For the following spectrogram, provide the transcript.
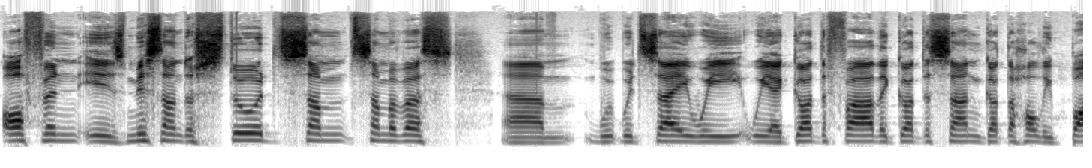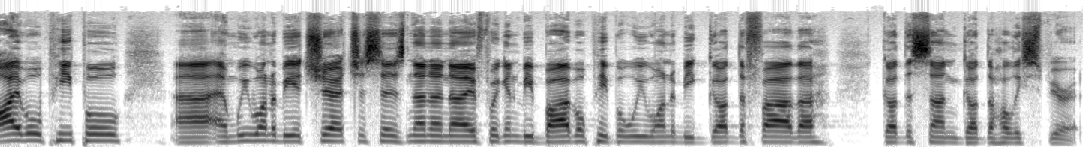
often is misunderstood. Some, some of us um, would, say we, we are God the Father, God the Son, God the Holy Bible people. Uh, and we want to be a church that says, no, no, no, if we're going to be Bible people, we want to be God the Father, God the Son, God the Holy Spirit.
